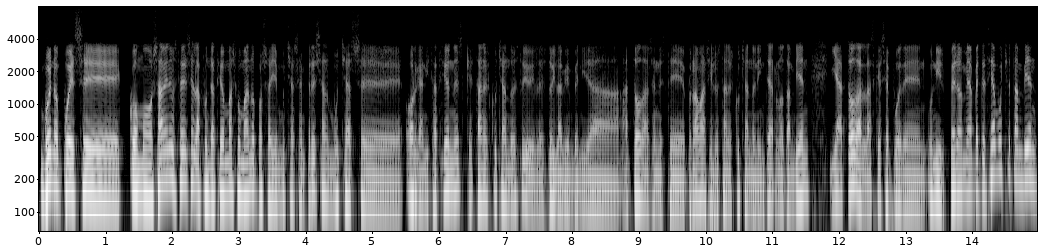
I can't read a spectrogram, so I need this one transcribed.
Bueno, pues eh, como saben ustedes, en la Fundación Más Humano pues hay muchas empresas, muchas eh, organizaciones que están escuchando esto y les doy la bienvenida a todas en este programa, si lo están escuchando en interno también, y a todas las que se pueden unir. Pero me apetecía mucho también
